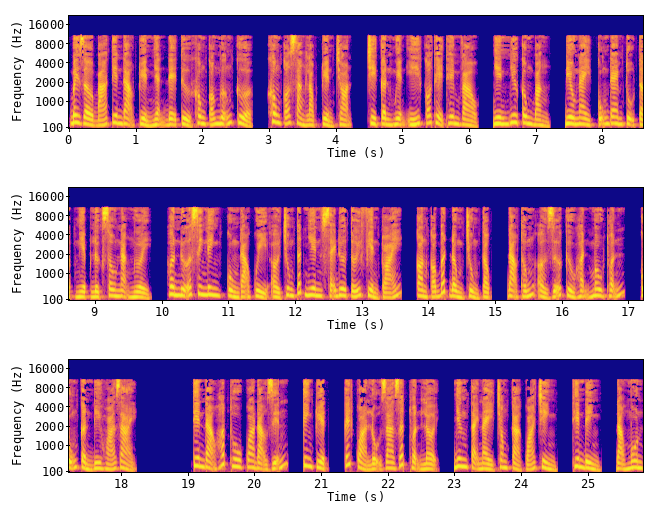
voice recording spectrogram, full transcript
Bây giờ bá tiên đạo tuyển nhận đệ tử không có ngưỡng cửa, không có sàng lọc tuyển chọn, chỉ cần nguyện ý có thể thêm vào, nhìn như công bằng, điều này cũng đem tụ tập nghiệp lực sâu nặng người hơn nữa sinh linh cùng đạo quỷ ở chung tất nhiên sẽ đưa tới phiền toái, còn có bất đồng chủng tộc, đạo thống ở giữa cừu hận mâu thuẫn cũng cần đi hóa giải. Tiên đạo hấp thu qua đạo diễn, kinh tuyệt, kết quả lộ ra rất thuận lợi, nhưng tại này trong cả quá trình, thiên đình, đạo môn,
